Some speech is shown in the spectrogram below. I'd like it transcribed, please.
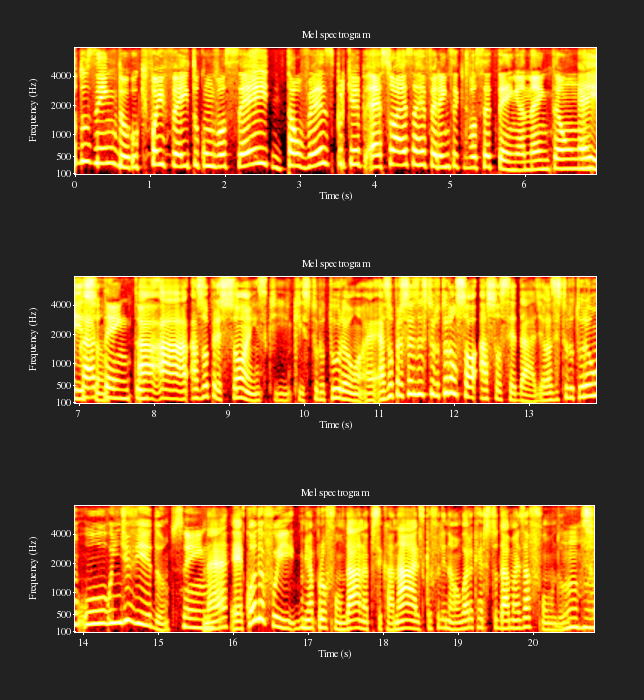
reproduzindo o que foi feito com você e talvez porque é só essa referência que você tenha, né? Então, É ficar isso. atento. A- a- as opressões que, que estruturam. é, as opressões não estruturam só a sociedade, elas estruturam o, o indivíduo. Sim. Né? É, quando eu fui me aprofundar na psicanálise, que eu falei, não, agora eu quero estudar mais a fundo. Uhum. Isso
